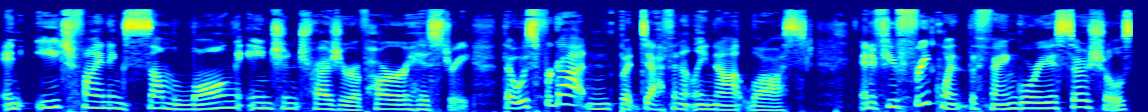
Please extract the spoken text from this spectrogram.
and each finding some long ancient treasure of horror history that was forgotten but definitely not lost. And if you frequent the Fangoria socials,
